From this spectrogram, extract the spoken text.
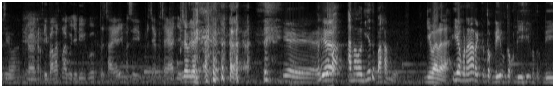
fisika banget. nggak ngerti banget lah gue jadi gue percayanya masih percaya percaya aja. Percaya gitu. percaya. Iya iya iya. Tapi Iya. Pak, analoginya tuh paham gue. Gimana? Iya menarik untuk di untuk di untuk di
